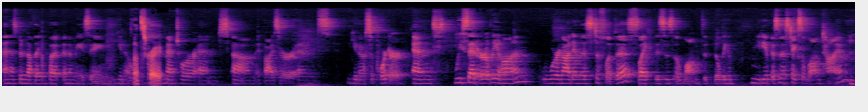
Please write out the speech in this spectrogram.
and has been nothing but an amazing, you know, That's great. mentor and um, advisor and you know supporter. And we said early on, we're not in this to flip this. Like this is a long. The building a media business takes a long time.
